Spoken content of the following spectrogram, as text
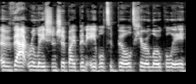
of that relationship I've been able to build here locally.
